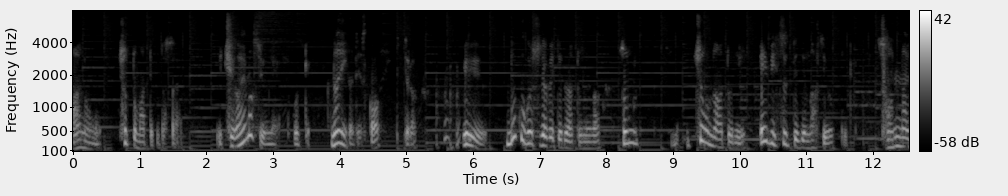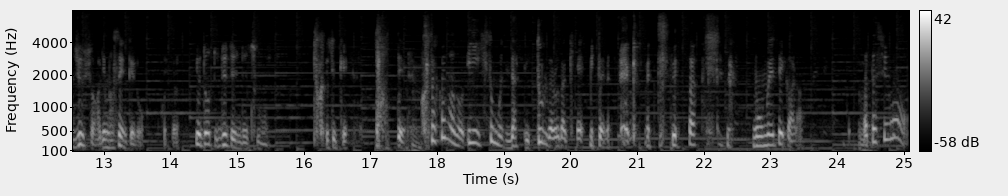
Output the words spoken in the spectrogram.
あの、ちょっと待ってください。違いますよね？って言って。何がですか？って言ったら、ええ僕が調べてる後には、その町の後に、恵比寿って出ますよって言って。そんな住所ありませんけど。言ったらいや、だって出てるんですもん。とか言って、だってうん、カタカナのいい一文字だって言っとるだろうだけ、みたいな感じでさ、揉めてから。うん。私は、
